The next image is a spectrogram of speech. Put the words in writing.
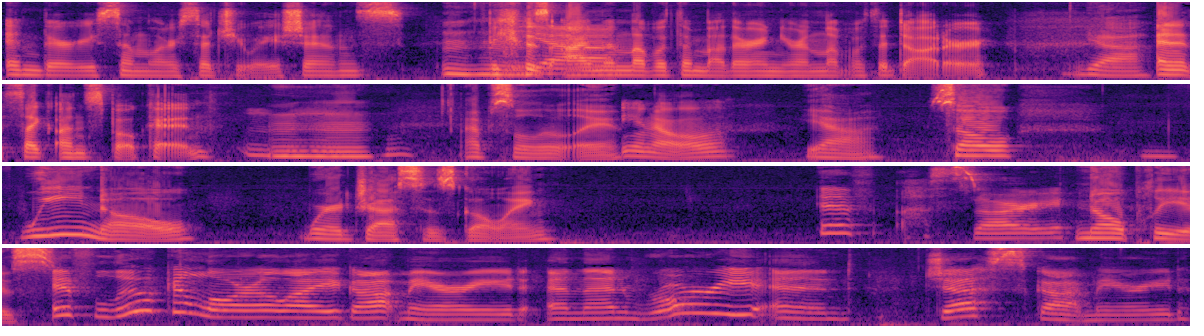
in very similar situations because I'm in love with a mother and you're in love with a daughter. Yeah, And it's like unspoken, absolutely. you know. Yeah. So we know where Jess is going. If sorry, No, please. if Luke and Lorelai got married, and then Rory and Jess got married,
